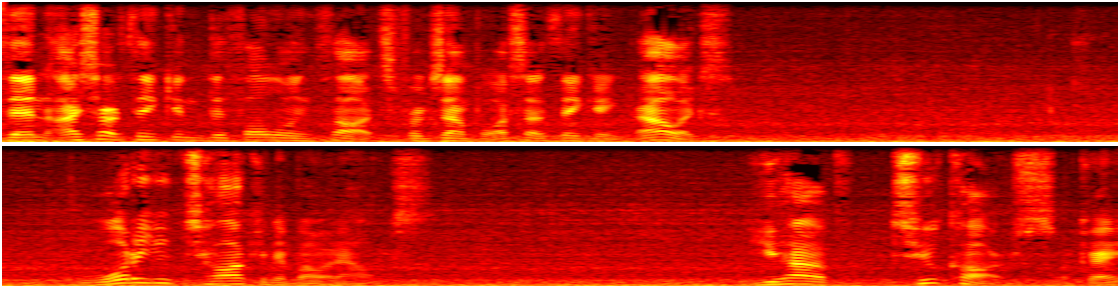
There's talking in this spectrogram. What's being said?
then I start thinking the following thoughts. For example, I start thinking, Alex, what are you talking about, Alex? You have two cars, okay?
